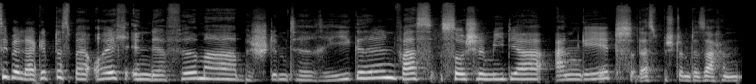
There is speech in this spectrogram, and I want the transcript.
Sibylla, gibt es bei euch in der Firma bestimmte Regeln, was Social Media angeht, dass bestimmte Sachen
